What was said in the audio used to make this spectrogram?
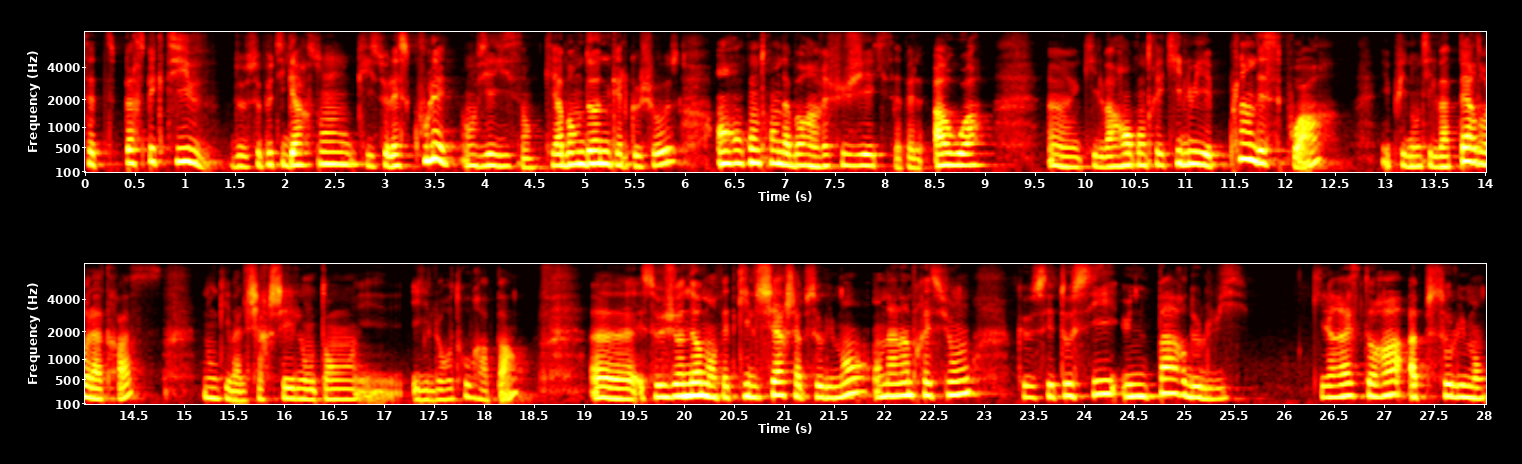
cette perspective de ce petit garçon qui se laisse couler en vieillissant, qui abandonne quelque chose, en rencontrant d'abord un réfugié qui s'appelle Awa, euh, qu'il va rencontrer, qui lui est plein d'espoir, et puis dont il va perdre la trace. Donc il va le chercher longtemps et, il le retrouvera pas. Euh, ce jeune homme, en fait, qu'il cherche absolument, on a l'impression que c'est aussi une part de lui qu'il restera absolument,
